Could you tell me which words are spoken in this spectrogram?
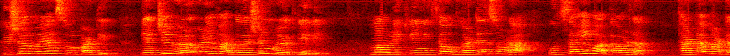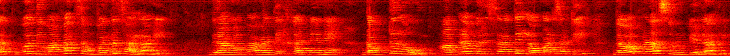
किशोर भैया सूळ पाटील यांचे वेळोवेळी मार्गदर्शन मिळत गेले. माऊली क्लिनिकचा उद्घाटन सोहळा उत्साही वातावरणात थाटामाटात व दिमाखात संपन्न झाला आहे. ग्रामीण भागातील कन्येने डॉक्टर होऊन आपल्या परिसरातील लोकांसाठी दवाखाना सुरू केला आहे.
